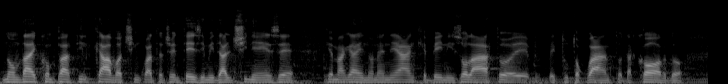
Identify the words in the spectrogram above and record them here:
non vai a comprarti il cavo a 50 centesimi dal cinese, che magari non è neanche ben isolato e, e tutto quanto, d'accordo.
